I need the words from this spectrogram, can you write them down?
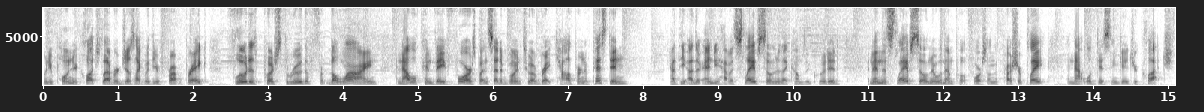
when you pull on your clutch lever, just like with your front brake, fluid is pushed through the, the line and that will convey force, but instead of going to a brake caliper and a piston, at the other end you have a slave cylinder that comes included, and then the slave cylinder will then put force on the pressure plate and that will disengage your clutch.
